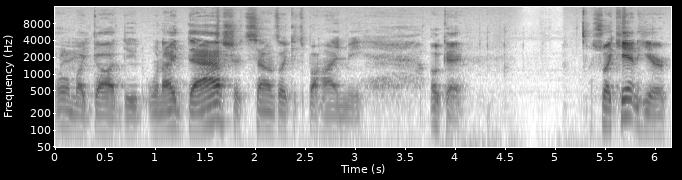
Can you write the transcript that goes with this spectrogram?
Oh my god, dude. When I dash, it sounds like it's behind me. Okay. So I can't hear.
